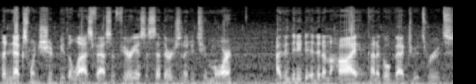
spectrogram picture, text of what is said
the next one should be the last Fast and Furious. I said they were just going to do two more. I think they need to end it on a high and kind of go back to its roots.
